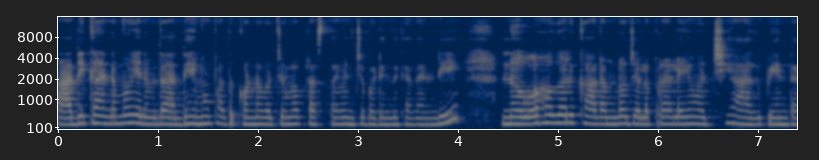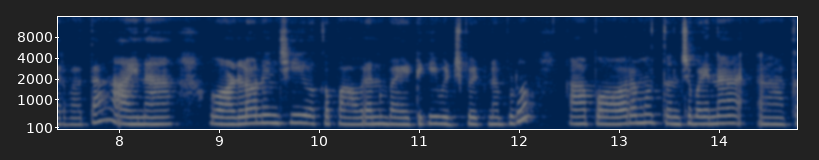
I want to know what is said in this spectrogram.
ఆదికాండము ఎనిమిదో అధ్యాయము పదకొండవ వచనంలో ప్రస్తావించబడింది కదండి. నోవోహ గారి కాలంలో జలప్రలయం వచ్చి ఆగిపోయిన తర్వాత ఆయన వాడలో నుంచి ఒక పావురాన్ని బయటికి విడిచిపెట్టినప్పుడు ఆ పావురము తుంచబడిన ఒక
